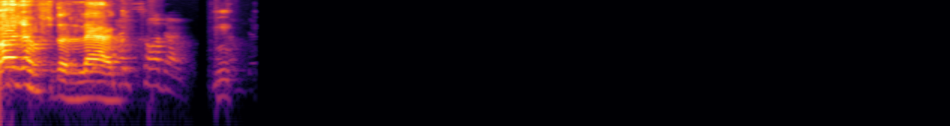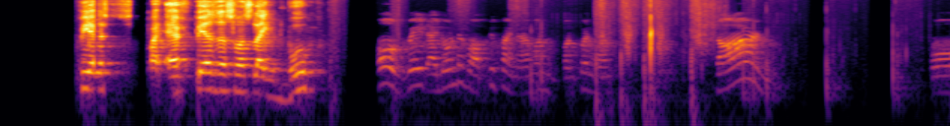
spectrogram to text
Set. Oh, the lag. I saw that. Mm. FPS, my FPS just was like boop. Oh wait, I don't have Optifine. I'm on 1.1. Darn. Oh,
